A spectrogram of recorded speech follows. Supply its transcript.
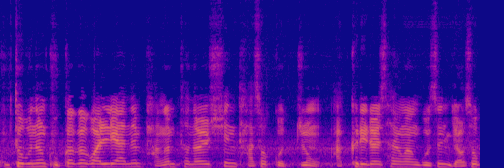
국토부는 국가가 관리하는 방음터널 55곳 중 아크릴을 사용한 곳은 6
